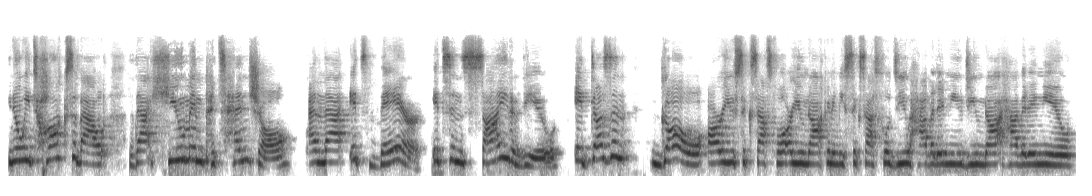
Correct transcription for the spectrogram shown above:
You know, he talks about that human potential and that it's there, it's inside of you. It doesn't go, are you successful? Are you not going to be successful? Do you have it in you? Do you not have it in you?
